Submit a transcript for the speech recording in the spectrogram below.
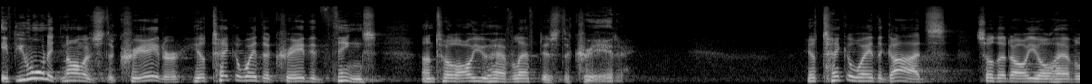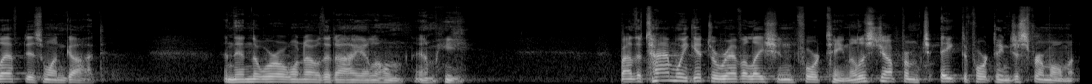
if you won't acknowledge the Creator, He'll take away the created things until all you have left is the Creator. He'll take away the gods so that all you'll have left is one God. And then the world will know that I alone am He. By the time we get to Revelation 14, now let's jump from 8 to 14 just for a moment.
